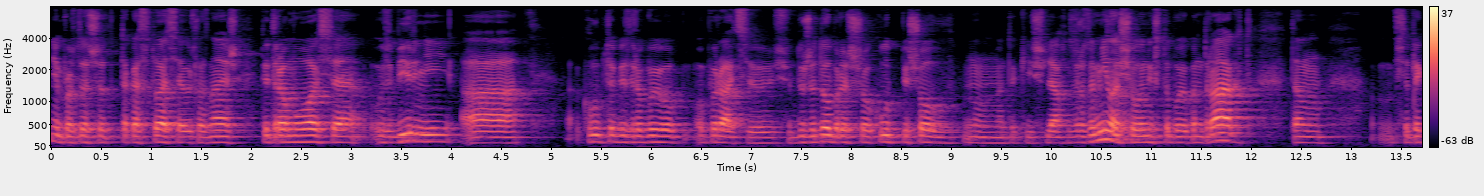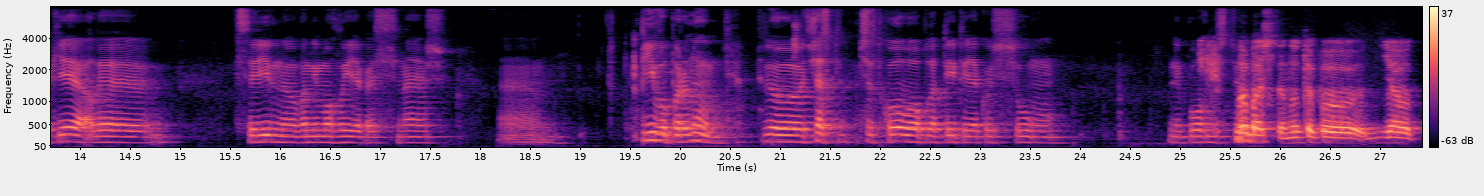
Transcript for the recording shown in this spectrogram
Ні, просто що така ситуація вийшла, знаєш, ти травмувався у збірній, а клуб тобі зробив операцію. Що дуже добре, що клуб пішов ну, на такий шлях. Зрозуміло, що у них з тобою контракт, там все таке, але все рівно вони могли якось, знаєш, е, півопер... ну, част... частково оплатити якусь суму. Не повністю. Ну, бачите, ну, типу, я от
